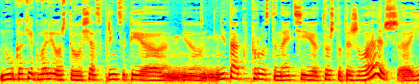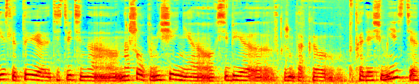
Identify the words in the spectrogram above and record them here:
Ну, как я говорила, что сейчас, в принципе, не так просто найти то, что ты желаешь. Если ты действительно нашел помещение в себе, скажем так, в подходящем месте,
